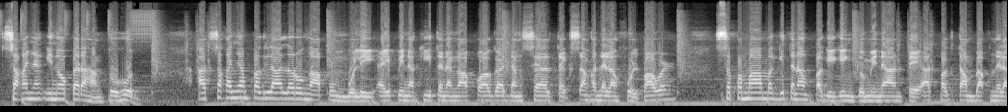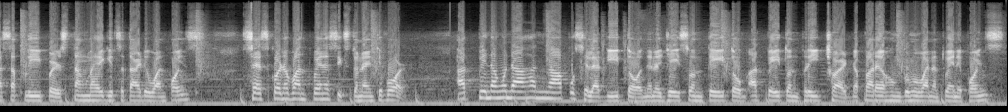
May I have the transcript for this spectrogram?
sa kanyang inoperahang tuhod. At sa kanyang paglalaro nga pong muli ay pinakita na nga po agad ng Celtics ang kanilang full power sa pamamagitan ng pagiging dominante at pagtambak nila sa Clippers ng mahigit sa 31 points sa score na 126 to 94. At pinangunahan nga po sila dito nila Jason Tatum at Peyton Pritchard na parehong gumawa ng 20 points,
